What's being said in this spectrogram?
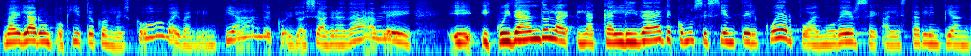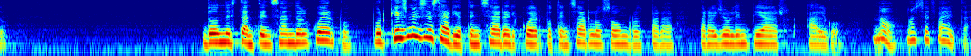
bailar un poquito con la escoba y van limpiando y, es agradable y, cuidando la, la, calidad de cómo se siente el cuerpo al moverse, al estar limpiando. ¿Dónde están tensando el cuerpo? ¿Por qué es necesario tensar el cuerpo, tensar los hombros para, para yo limpiar algo? No, no hace falta.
